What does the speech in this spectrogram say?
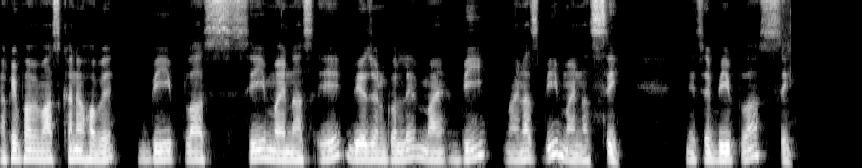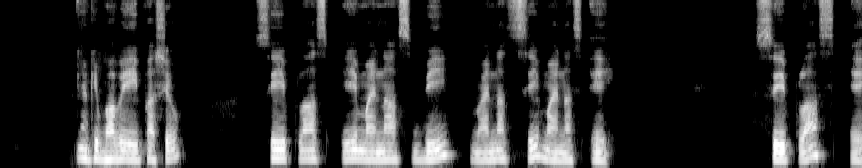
একইভাবে মাঝখানে হবে b plus c minus a বিয়োজন করলে b minus b minus c নিচে বি প্লাস সি একইভাবে এই পাশেও c plus a minus b minus c minus a c plus a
